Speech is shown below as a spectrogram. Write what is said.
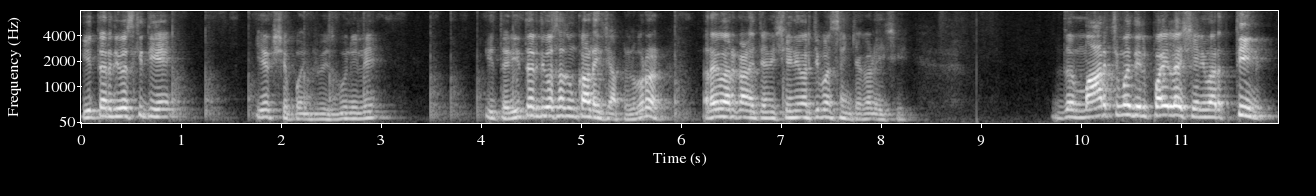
इतर दिवस किती आहे? एकशे पंचवीस गुणिले. इतर इतर दिवस अजून काढायचे आपल्याला बरोबर? रविवार काढायचे आणि शनिवारची पण संख्या काढायची. जर मार्चमधील पहिला शनिवार तीन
